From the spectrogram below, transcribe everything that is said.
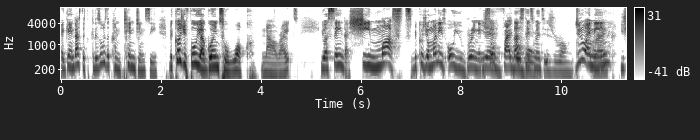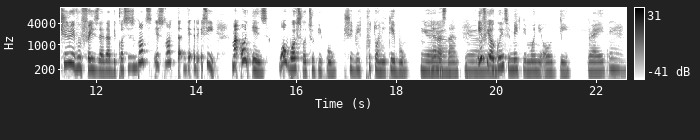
Again, that's the. There's always a contingency because you feel you are going to work now, right? You are saying that she must because your money is all you bring and it's so valuable. That statement is wrong. Do you know what I mean? right? You shouldn't even phrase like that because it's not. It's not. That, see, my own is what works for two people should be put on the table. Yeah. Do you understand? Yeah. If you're going to make the money all day, right? Mm.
